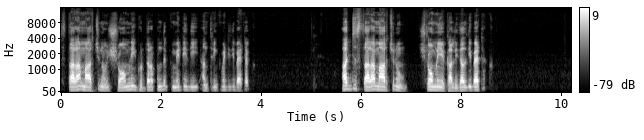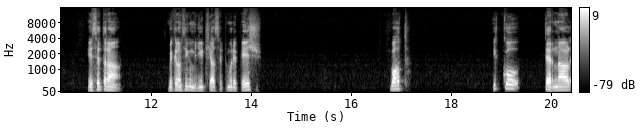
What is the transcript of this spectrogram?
17 ਮਾਰਚ ਨੂੰ ਸ਼੍ਰੋਮਣੀ ਗੁਰਦੁਆਰਾ ਪ੍ਰਬੰਧਕ ਕਮੇਟੀ ਦੀ, ਅੰਤਰਿੰਗ ਕਮੇਟੀ ਦੀ ਬੈਠਕ। ਅੱਜ 17 ਮਾਰਚ ਨੂੰ ਸ਼੍ਰੋਮਣੀ ਅਕਾਲੀ ਦਲ ਦੀ ਬੈਠਕ। ਇਸੇ ਤਰ੍ਹਾਂ ਵਿਕਰਮ ਸਿੰਘ ਮਜੀਠੀਆ ਸਿੱਟਮੂਰੇ ਪੇਸ਼। ਬਹੁਤ ਇੱਕੋ ਧਿਰ ਨਾਲ,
